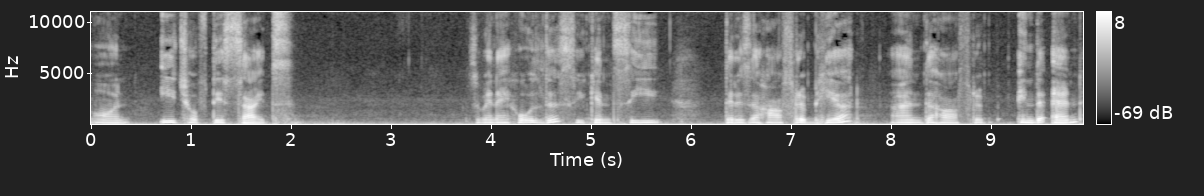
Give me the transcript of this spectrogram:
on each of these sides. So when I hold this you can see there is a half rib here and the half rib in the end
